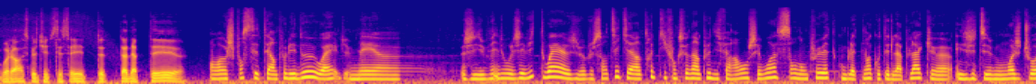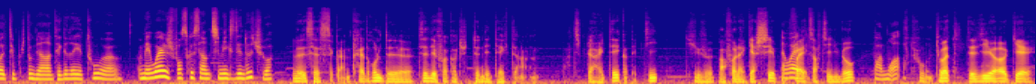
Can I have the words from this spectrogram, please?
Ou alors est-ce que tu essayais de te- t'adapter euh, Oh, je pense que c'était un peu les deux, ouais. Mais euh, j'ai vi- j'ai vite, ouais, je, je sentis qu'il y a un truc qui fonctionnait un peu différemment chez moi sans non plus être complètement à côté de la plaque. euh, et j'étais, moi, j'ai toujours été plutôt bien intégrée et tout. euh. Mais ouais, je pense que c'est un petit mix des deux, tu vois. c'est quand même très drôle de. Tu sais, des fois quand tu te détectes une particularité, quand t'es petit, tu veux parfois la cacher pour Ouais. pas être sorti du lot. Pas moi. Tout- Toi, tu t'es dit, ok, et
